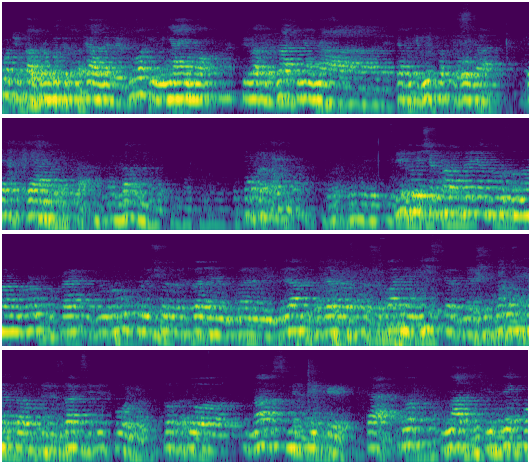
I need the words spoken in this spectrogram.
хочемо там зробити соціальне житло і міняємо цільове призначення на для будівництва обслуговування для соціального житла. Це таке. Слідуючи про надання дозволу на розробку проекту землеустрою щодо відведення земельної ділянки для розташування місця знешкодження та утилізації відходів, тобто на смітники. Так, тут у нас слідник по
